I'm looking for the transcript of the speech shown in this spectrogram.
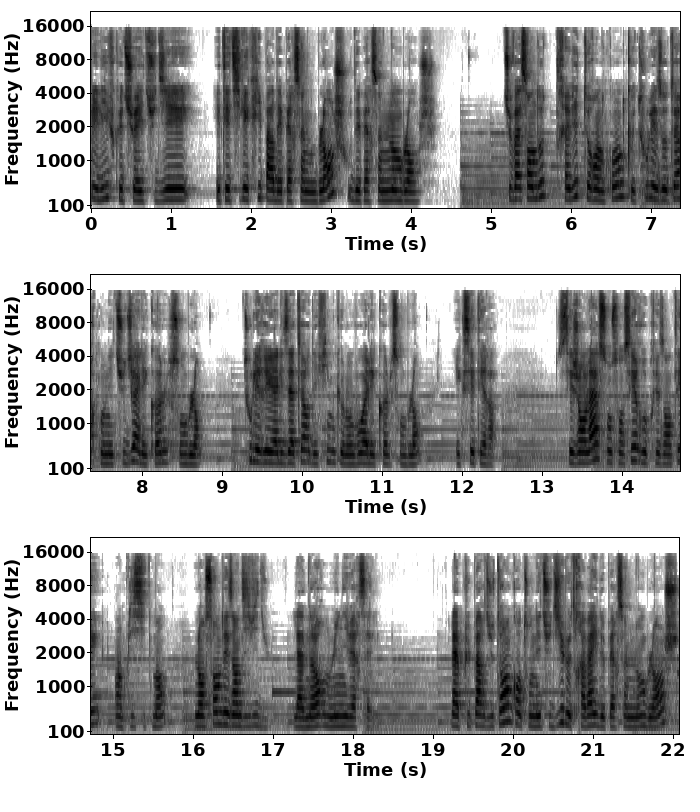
Les livres que tu as étudiés étaient-ils écrits par des personnes blanches ou des personnes non blanches? Tu vas sans doute très vite te rendre compte que tous les auteurs qu'on étudie à l'école sont blancs, tous les réalisateurs des films que l'on voit à l'école sont blancs, etc. Ces gens-là sont censés représenter, implicitement, l'ensemble des individus, la norme, l'universel. La plupart du temps, quand on étudie le travail de personnes non blanches,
